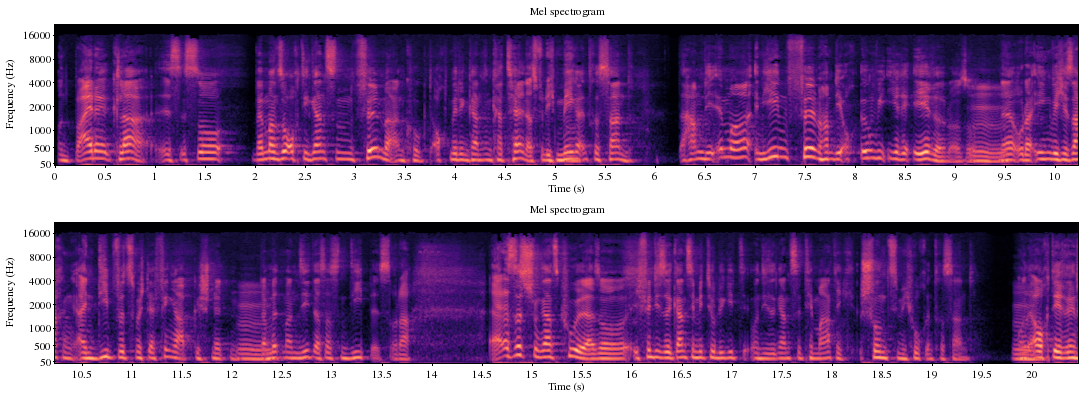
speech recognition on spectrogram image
Und beide, klar, es ist so, wenn man so auch die ganzen Filme anguckt, auch mit den ganzen Kartellen, das finde ich mega interessant. Da haben die immer, in jedem Film haben die auch irgendwie ihre Ehre oder so. Ne? Oder irgendwelche Sachen. Ein Dieb wird zum Beispiel der Finger abgeschnitten, damit man sieht, dass das ein Dieb ist. Oder ja, das ist schon ganz cool. Also ich finde diese ganze Mythologie und diese ganze Thematik schon ziemlich hochinteressant. Und auch deren,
